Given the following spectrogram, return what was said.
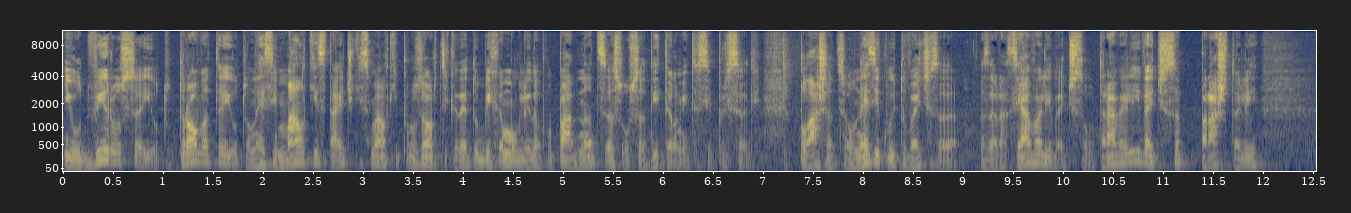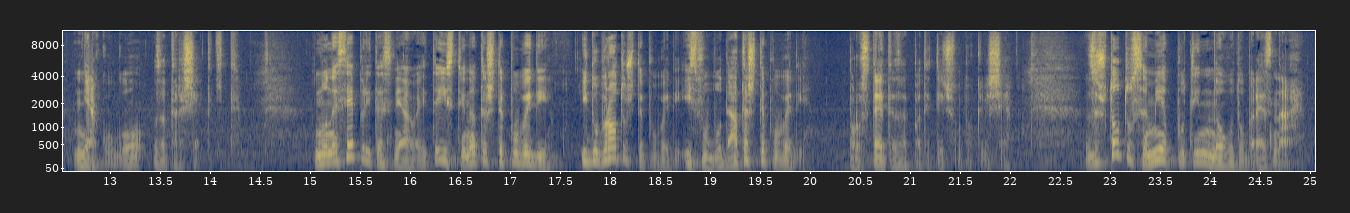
И от вируса, и от отровата, и от тези малки стайчки с малки прозорци, където биха могли да попаднат с осъдителните си присъди. Плашат се онези, които вече са заразявали, вече са отравили и вече са пращали някого за трешетките. Но не се притеснявайте, истината ще победи. И доброто ще победи. И свободата ще победи. Простете за патетичното клише. Защото самия Путин много добре знае –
